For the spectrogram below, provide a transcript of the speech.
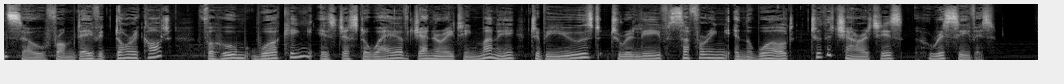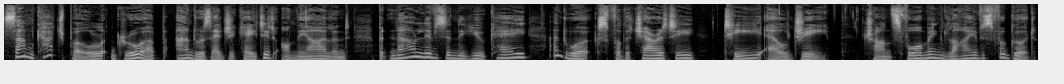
And so, from David Dorricott, for whom working is just a way of generating money to be used to relieve suffering in the world, to the charities who receive it. Sam Catchpole grew up and was educated on the island, but now lives in the UK and works for the charity TLG, Transforming Lives for Good.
